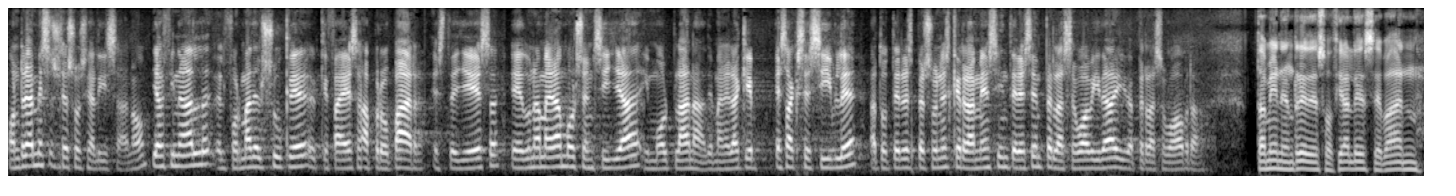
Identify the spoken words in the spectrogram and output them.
on realment se socialitza. No? I al final el format del sucre el que fa és apropar eh, d'una manera molt senzilla i molt plana, de manera que és accessible a totes les persones que realment s'interessen per la seva vida i per la seva obra. También en redes sociales se van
